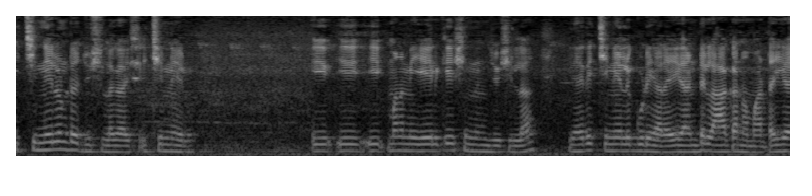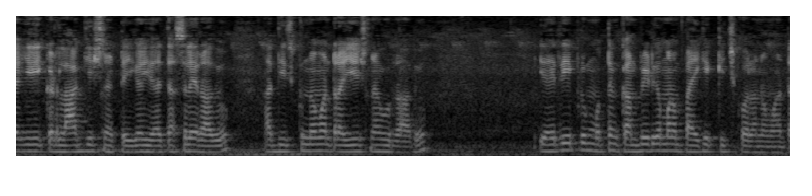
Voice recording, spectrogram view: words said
ఈ చిన్నేలు ఉంటుంది చూసిల్లా గాయస్ ఈ చిన్నీళ్ళు ఈ ఈ మనం ఏలికేసిందని చూసిలా చూసిల్లా? ఇదైతే చిన్నీళ్ళకి కూడా వేయాలి ఇది అంటే లాక్ అన్నమాట. ఇక ఇది ఇక్కడ లాక్ చేసినట్టే. ఇక ఇదైతే అసలే రాదు. అది తీసుకుందామని ట్రై చేసినా కూడా రాదు. ఇదైతే ఇప్పుడు మొత్తం కంప్లీట్గా మనం పైకి ఎక్కించుకోవాలన్నమాట.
